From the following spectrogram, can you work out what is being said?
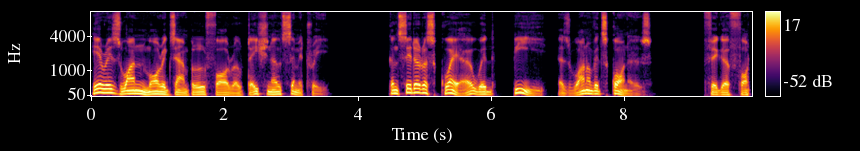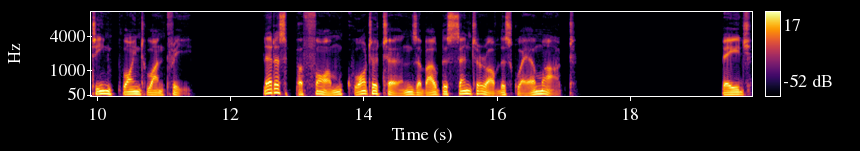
Here is one more example for rotational symmetry. Consider a square with P as one of its corners. Figure 14.13. Let us perform quarter turns about the center of the square marked. Page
